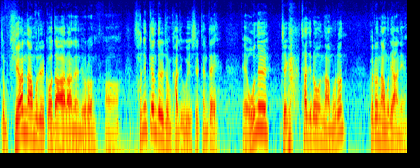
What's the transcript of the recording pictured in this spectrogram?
좀 귀한 나물일 거다라는 이런 어, 선입견들을 좀 가지고 계실 텐데 예, 오늘 제가 찾으러 온 나물은 그런 나물이 아니에요.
